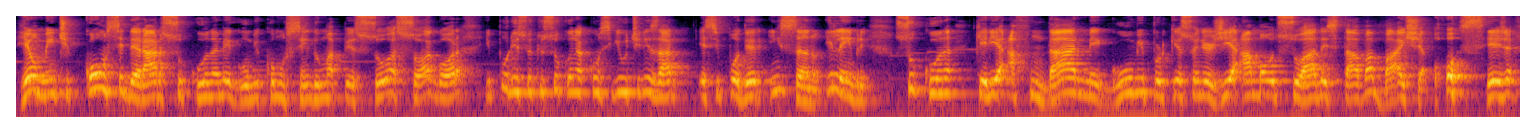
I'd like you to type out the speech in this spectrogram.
realmente considerar Sukuna Megumi como sendo uma pessoa só agora. E por isso que o Sukuna conseguiu utilizar esse poder insano. E lembre, Sukuna queria afundar Megumi porque sua energia amaldiçoada estava baixa. Ou seja,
